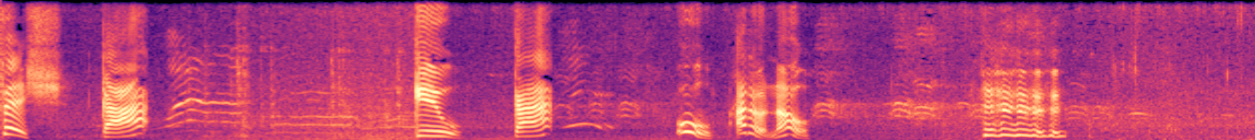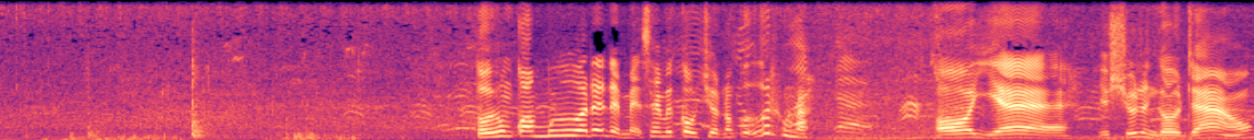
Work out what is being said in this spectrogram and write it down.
Fish. Cá. Kiều Cá Oh, I don't know Tối hôm qua mưa đấy Để mẹ xem cái cầu trượt nó có ướt không nào Oh yeah, you shouldn't go down.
